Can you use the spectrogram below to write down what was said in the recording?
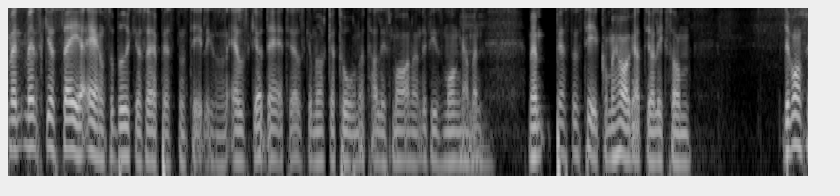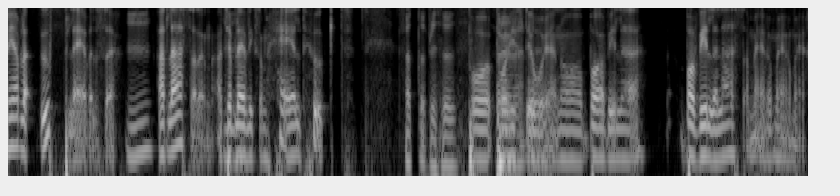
Men, men ska jag säga en så brukar jag säga Pestens tid, liksom, sen älskar jag det, jag älskar Mörka Tornet, Talismanen, det finns många men, Mm. men Pestens tid kommer jag ihåg att jag liksom, det var en sån jävla upplevelse Mm. att läsa den, att jag Mm. blev liksom helt hooked. Fattar precis. på, på historien och bara ville, bara ville läsa mer och mer och mer.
